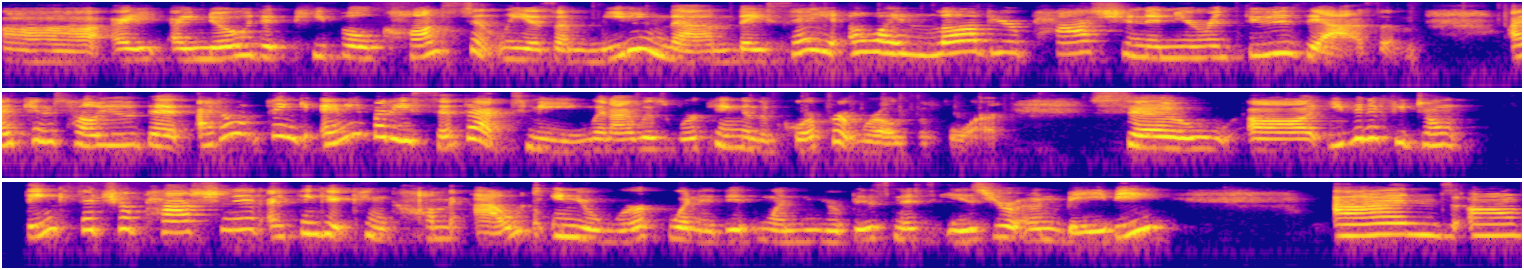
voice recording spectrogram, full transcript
Uh, I, I know that people constantly, as I'm meeting them, they say, Oh, I love your passion and your enthusiasm. I can tell you that I don't think anybody said that to me when I was working in the corporate world before. So uh, even if you don't think that you're passionate, I think it can come out in your work when it when your business is your own baby. And uh,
